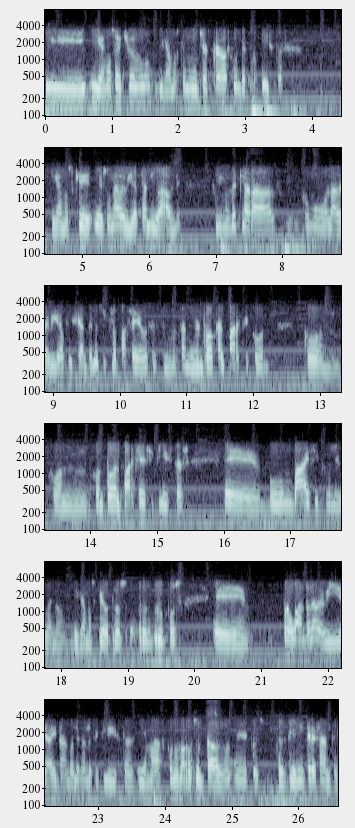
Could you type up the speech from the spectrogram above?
Y, y hemos hecho, digamos que muchas pruebas con deportistas digamos que es una bebida saludable. Fuimos declaradas como la bebida oficial de los ciclopaseos, estuvimos también en Rock al Parque con, con, con, con todo el parque de ciclistas, eh, Boom Bicycle y bueno, digamos que otros, otros grupos, eh, probando la bebida y dándoles a los ciclistas y demás con unos resultados eh, pues, pues bien interesantes.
